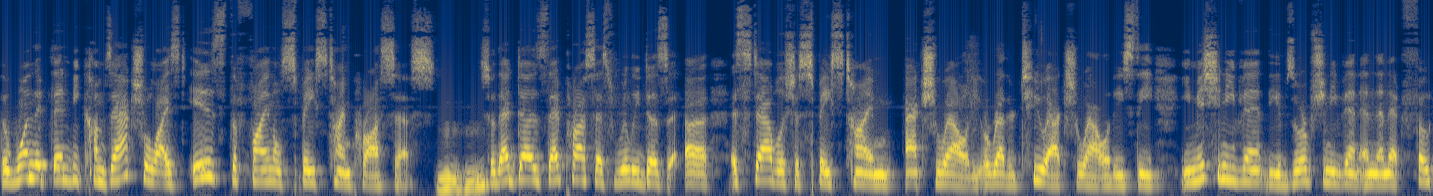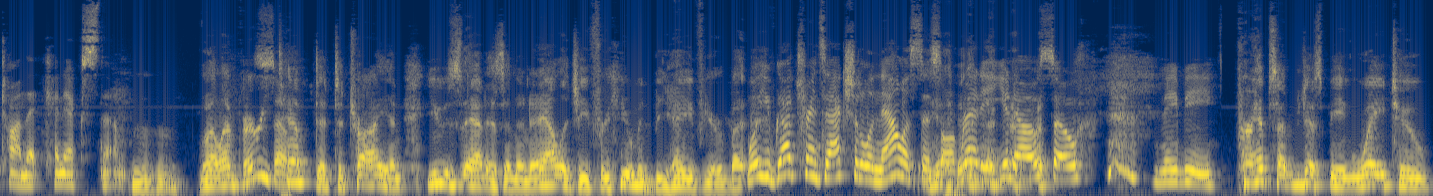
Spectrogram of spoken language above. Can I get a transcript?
The one that then becomes actualized is the final space time process. Mm-hmm. So that does, that process really does uh, establish a space time actuality, or rather two actualities, the emission event, the absorption event, and then that photon that connects them. Mm-hmm. Well, I'm very so, tempted to try and use that as an analogy for human behavior, but. Well, you've got transactional analysis already, you know, so maybe. Perhaps I'm just being way too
